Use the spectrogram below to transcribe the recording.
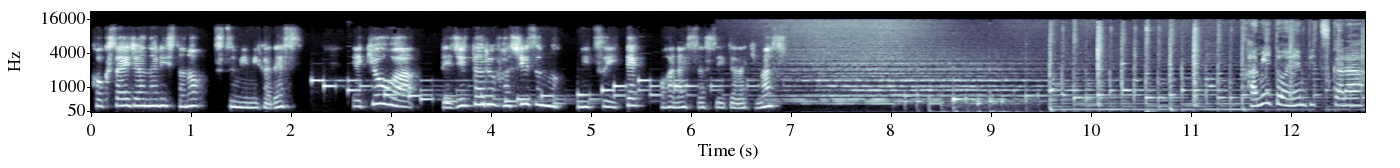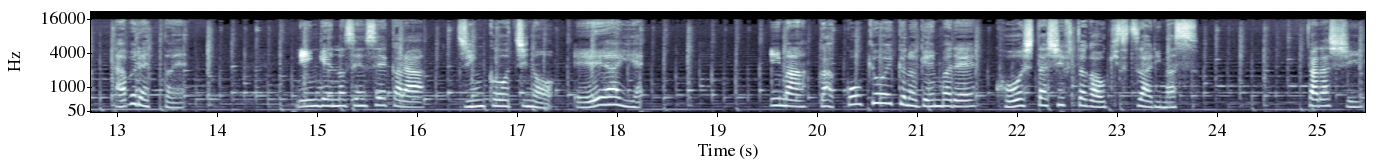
国際ジャーナリストの堤美香ですえ。今日はデジタルファシズムについてお話しさせていただきます。紙と鉛筆からタブレットへ人間の先生から人工知能 AI へ今学校教育の現場でこうしたシフトが起きつつありますただし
